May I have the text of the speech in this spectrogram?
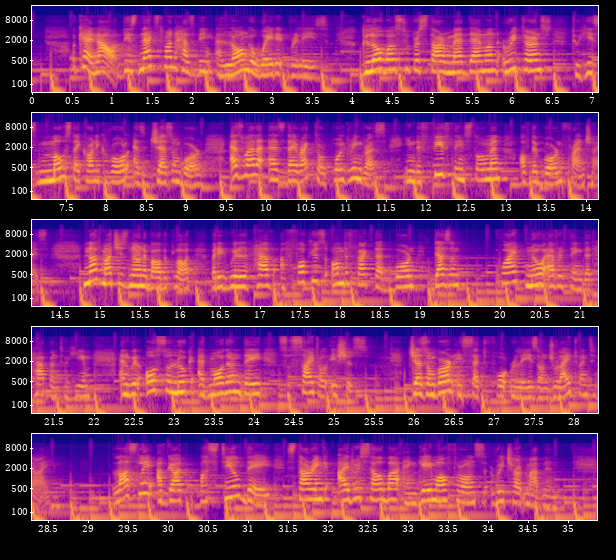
Okay, now, this next one has been a long-awaited release. Global superstar Matt Damon returns to his most iconic role as Jason Bourne, as well as director Paul Greengrass in the fifth installment of the Bourne franchise. Not much is known about the plot, but it will have a focus on the fact that Bourne doesn't quite know everything that happened to him and will also look at modern day societal issues. Jason Bourne is set for release on July 29. Lastly, I've got Bastille Day, starring Idris Elba and Game of Thrones Richard Madden.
